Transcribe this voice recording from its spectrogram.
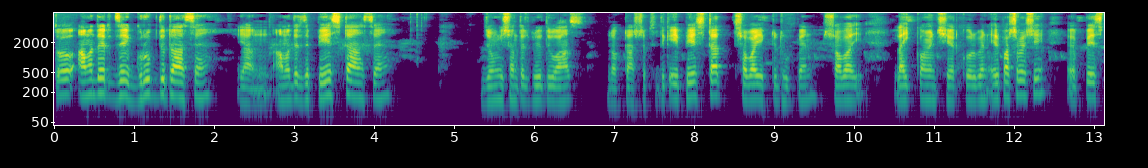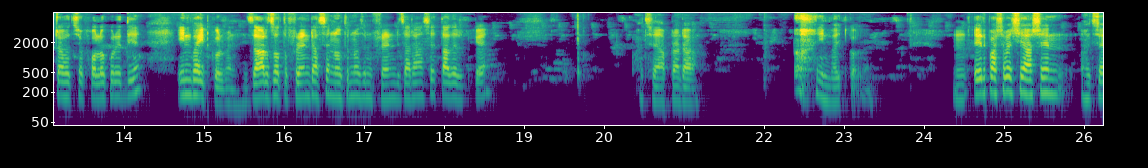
তো আমাদের যে গ্রুপ দুটো আছে আমাদের যে পেজটা আছে, জঙ্গি সন্ত্রাস বিরোধী ওয়াজ ডক্টর আশরাফ সিদ্দিক এই পেজটা সবাই একটু ঢুকবেন, সবাই লাইক কমেন্ট শেয়ার করবেন। এর পাশাপাশি পেজটা হচ্ছে ফলো করে দিয়ে ইনভাইট করবেন। যার যত ফ্রেন্ড আছে, নতুন নতুন ফ্রেন্ড যারা আছে, তাদেরকে হচ্ছে আপনারা ইনভাইট করবেন। এর পাশাপাশি আসেন হচ্ছে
